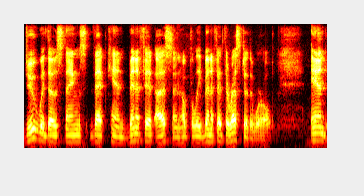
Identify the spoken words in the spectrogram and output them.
do with those things that can benefit us and hopefully benefit the rest of the world. And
